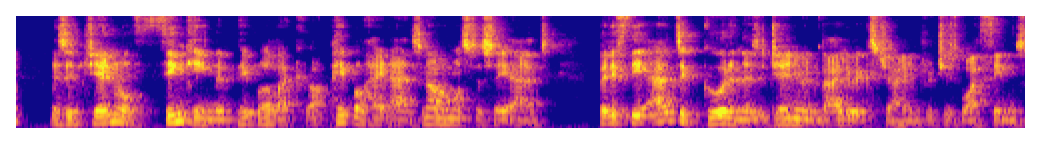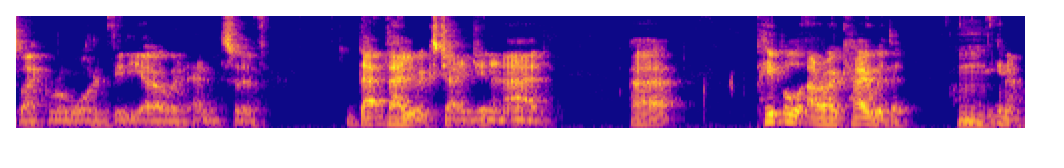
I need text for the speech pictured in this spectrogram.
there's a general thinking that people are like, oh, people hate ads. No one wants to see ads. But if the ads are good and there's a genuine value exchange, which is why things like rewarded video and, and sort of that value exchange in an ad, uh, people are okay with it. Hmm. You know,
